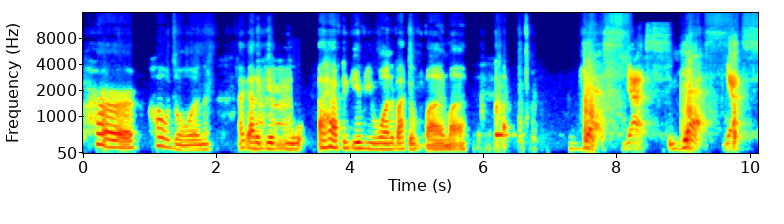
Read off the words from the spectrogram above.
per hold on i gotta give Uh-huh. you i have to give you one if i can find my yes Yes. yes Yes.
